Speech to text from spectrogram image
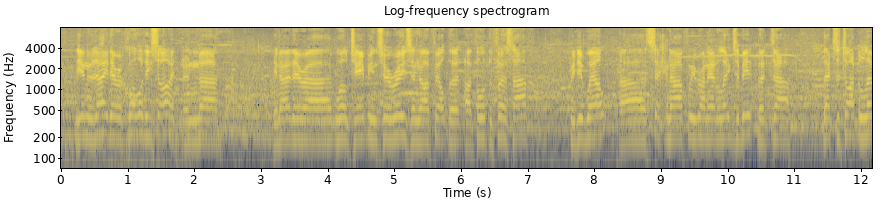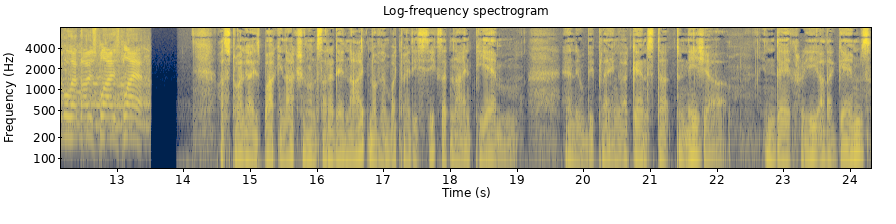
At the end of the day, they're a quality side, and uh, you know they're uh, world champions for a reason. I felt that I thought the first half we did well. Uh, second half we run out of legs a bit, but uh, that's the type of level that those players play at. Australia is back in action on Saturday night, November 26 at 9 p.m. and it will be playing against uh, Tunisia. In day three, other games,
